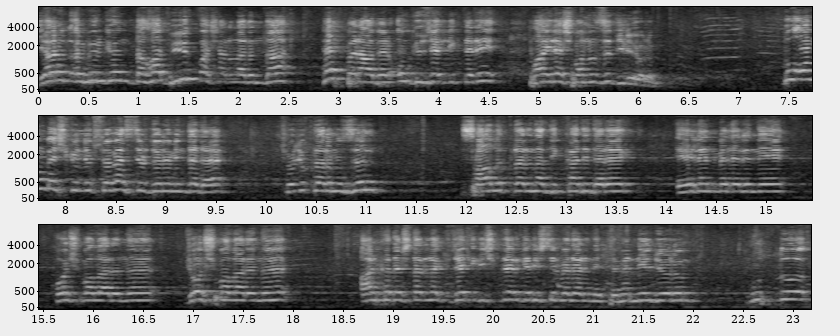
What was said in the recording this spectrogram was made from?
yarın öbür gün daha büyük başarılarında hep beraber o güzellikleri paylaşmanızı diliyorum. Bu 15 günlük sömestr döneminde de çocuklarımızın sağlıklarına dikkat ederek eğlenmelerini, koşmalarını, coşmalarını, arkadaşlarıyla güzel ilişkiler geliştirmelerini temenni ediyorum. Mutlu,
